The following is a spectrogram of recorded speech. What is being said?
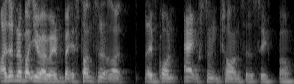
I don't know about you, Owen, but it's starting to look like they've got an excellent chance at the Super Bowl.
